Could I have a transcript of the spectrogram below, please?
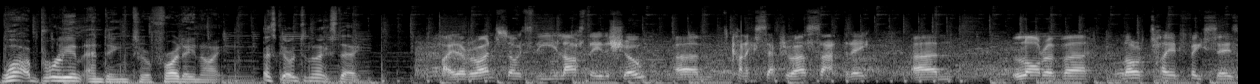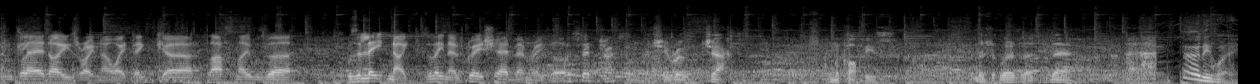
What a brilliant ending to a Friday night. Let's go into the next day. Hi there everyone, so it's the last day of the show. Um, it's kind of conceptual Saturday. Um, a lot of uh, lot of tired faces and glared eyes right now. I think uh, last night was a was a late night. It was a late night. It was great shared memories though. I said Jackson and she wrote Jack on the coffees. Listen, where's that? There. Anyway,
